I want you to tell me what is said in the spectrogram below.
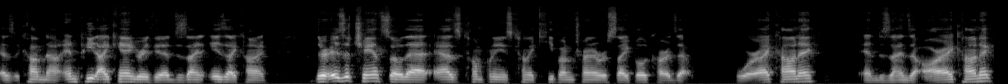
as it come now. And Pete, I can agree with you. That design is iconic. There is a chance though that as companies kind of keep on trying to recycle cards that were iconic and designs that are iconic,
